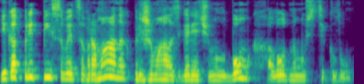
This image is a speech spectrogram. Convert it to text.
и, как предписывается в романах, прижималась горячим лбом к холодному стеклу.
